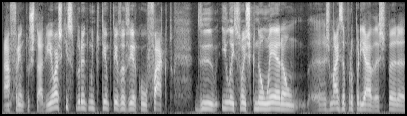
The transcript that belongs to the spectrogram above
à frente do Estado. E eu acho que isso durante muito tempo teve a ver com o facto de eleições que não eram eh, as mais apropriadas para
